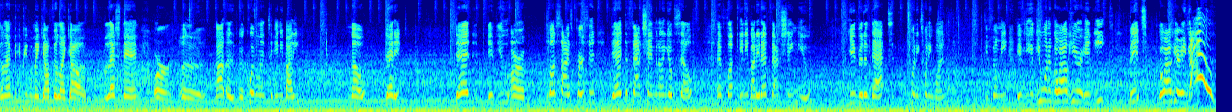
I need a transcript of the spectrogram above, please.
Don't let people make y'all feel like y'all less than or uh, not uh, equivalent to anybody. No, dead it. Dead if you are a plus size person. Dead the fact shaming on yourself and fuck anybody that fact shame you. Get rid of that 2021. You feel me? If you, if you want to go out here and eat, bitch, go out here and go.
